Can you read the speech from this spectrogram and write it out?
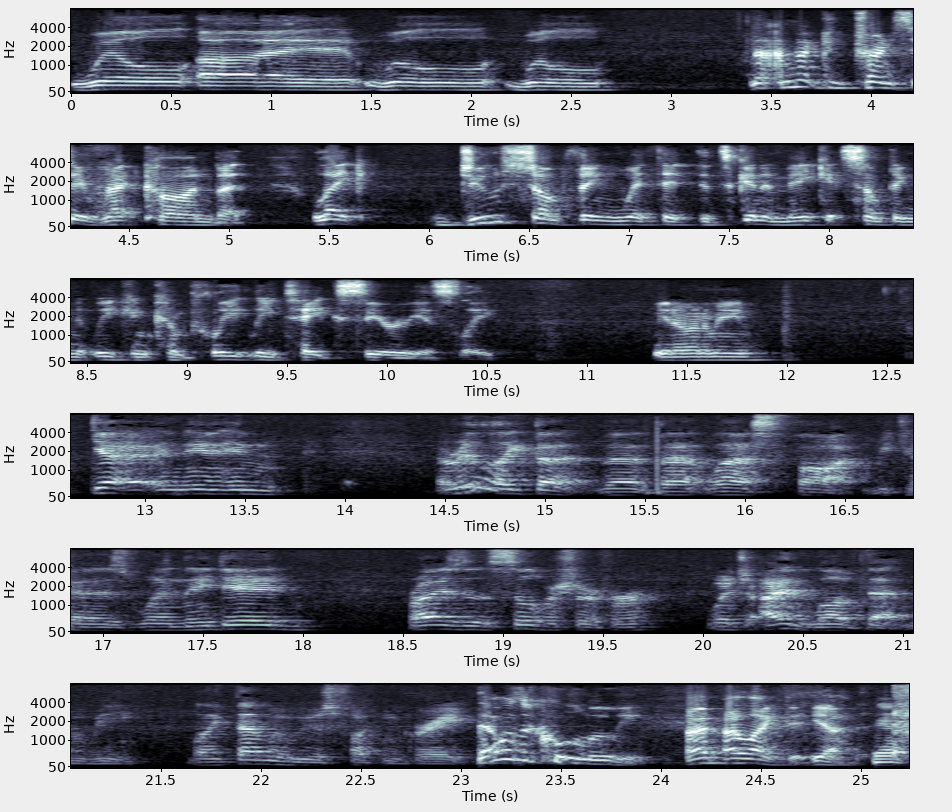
will uh, will will. I'm not trying to say retcon, but like do something with it that's going to make it something that we can completely take seriously. You know what I mean? Yeah, and, and, and I really like that, that that last thought because when they did Rise of the Silver Surfer, which I loved that movie. Like that movie was fucking great. That was a cool movie. I, I liked it. Yeah, Yeah.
